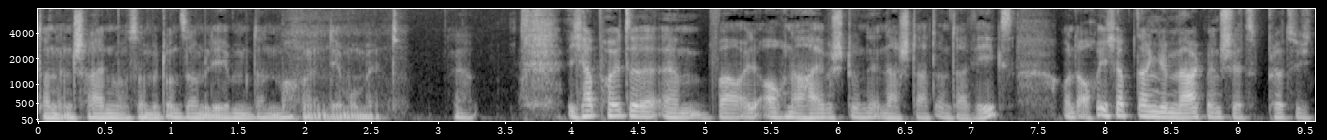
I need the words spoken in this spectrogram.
dann entscheiden, was wir mit unserem Leben dann machen in dem Moment. Ich habe heute ähm, war auch eine halbe Stunde in der Stadt unterwegs und auch ich habe dann gemerkt, Mensch, jetzt plötzlich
